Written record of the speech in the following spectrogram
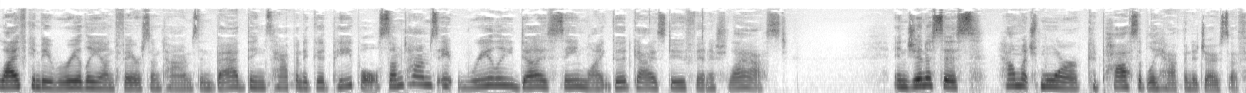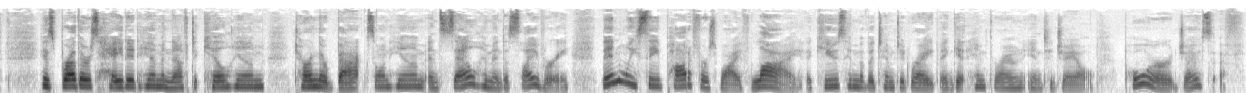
Life can be really unfair sometimes, and bad things happen to good people. Sometimes it really does seem like good guys do finish last. In Genesis, how much more could possibly happen to Joseph? His brothers hated him enough to kill him, turn their backs on him, and sell him into slavery. Then we see Potiphar's wife lie, accuse him of attempted rape, and get him thrown into jail. Poor Joseph.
